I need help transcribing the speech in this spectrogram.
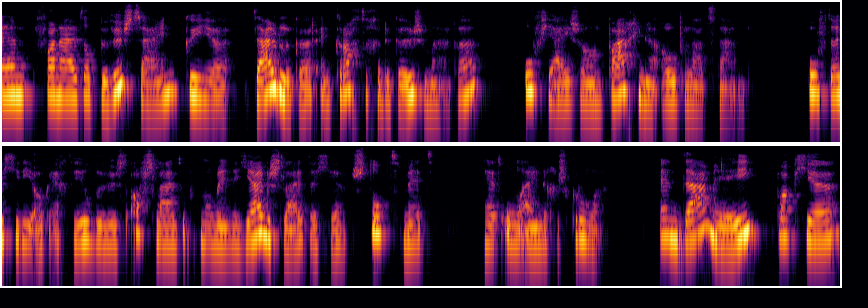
En vanuit dat bewustzijn kun je duidelijker en krachtiger de keuze maken of jij zo'n pagina open laat staan. Of dat je die ook echt heel bewust afsluit op het moment dat jij besluit dat je stopt met het oneindige scrollen. En daarmee pak je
